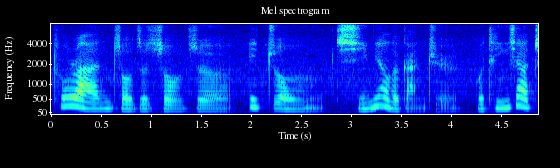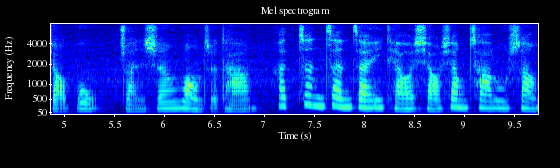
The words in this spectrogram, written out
突然走着走着，一种奇妙的感觉，我停下脚步，转身望着他。他正站在一条小巷岔路上，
